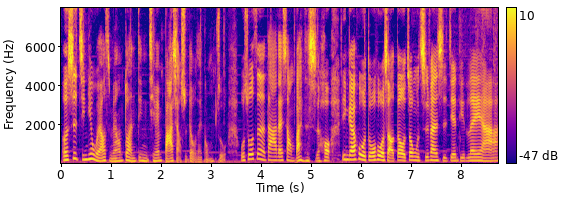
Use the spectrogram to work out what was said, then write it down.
而是今天我要怎么样断定你前面八小时都有在工作？我说真的，大家在上班的时候，应该或多或少都有中午吃饭时间 delay 啊，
